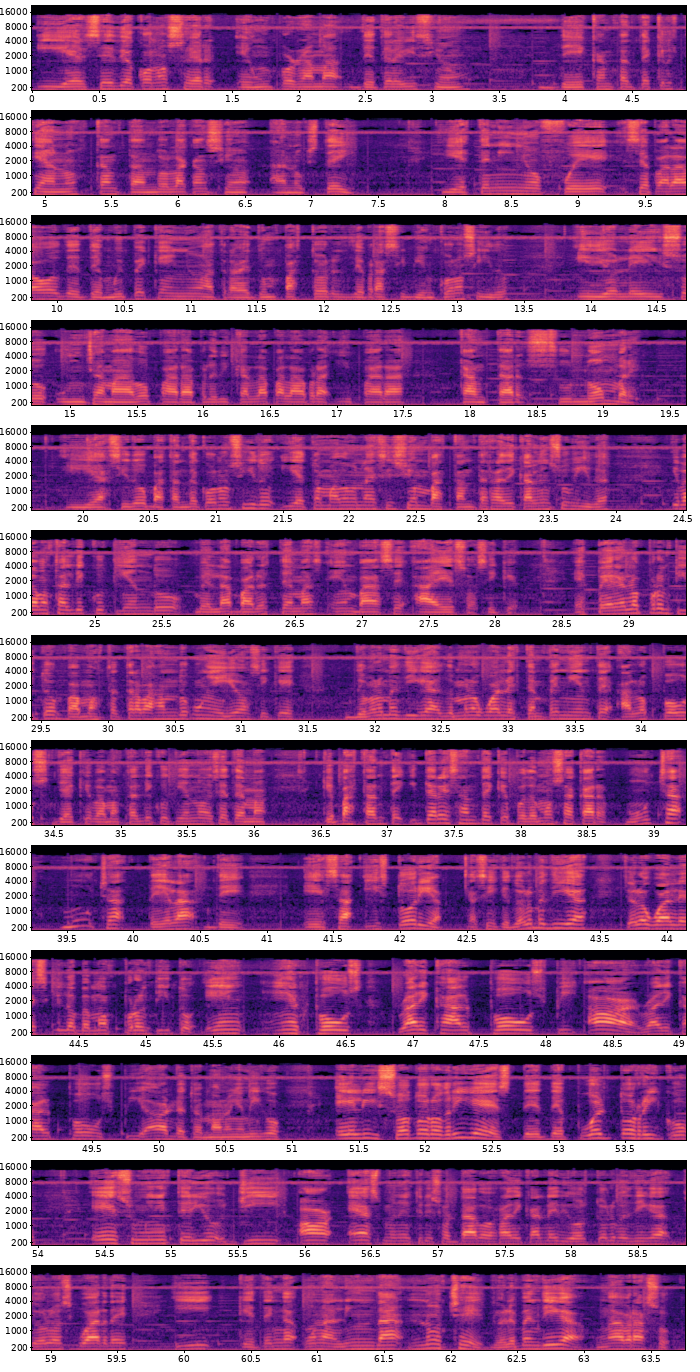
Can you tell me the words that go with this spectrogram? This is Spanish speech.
y él se dio a conocer en un programa de televisión de cantantes cristianos cantando la canción Anux Day. Y este niño fue separado desde muy pequeño a través de un pastor de Brasil bien conocido y Dios le hizo un llamado para predicar la palabra y para cantar su nombre y ha sido bastante conocido y ha tomado una decisión bastante radical en su vida. Y vamos a estar discutiendo varios temas en base a eso. Así que espérenlo prontito vamos a estar trabajando con ellos. Así que Dios me lo diga Dios me lo guarde estén pendientes a los posts ya que vamos a estar discutiendo ese tema que es bastante interesante que podemos sacar mucha mucha tela de esa historia. Así que Dios los bendiga, Dios los guarde y los vemos prontito en, el post Radical Post PR, Radical Post PR de tu hermano y amigo Eli Soto Rodríguez desde Puerto Rico. Es su ministerio GRS, Ministerio Soldado Radical de Dios. Dios los bendiga, Dios los guarde y que tenga una linda noche. Dios les bendiga. Un abrazo.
